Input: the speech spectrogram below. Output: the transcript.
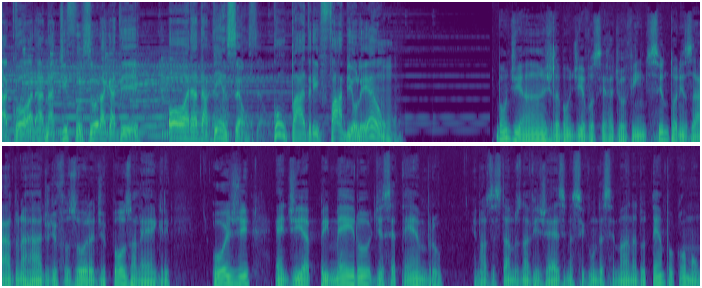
Agora na Difusora HD, Hora da Bênção, com o Padre Fábio Leão. Bom dia, Ângela. Bom dia, você, rádio ouvinte, sintonizado na Rádio Difusora de Pouso Alegre. Hoje é dia 1 de setembro e nós estamos na 22 segunda semana do Tempo Comum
